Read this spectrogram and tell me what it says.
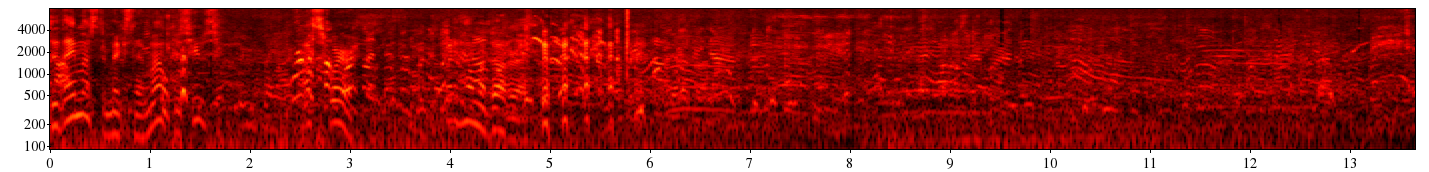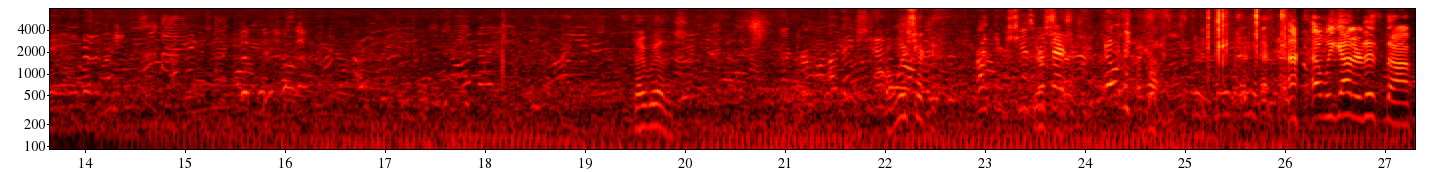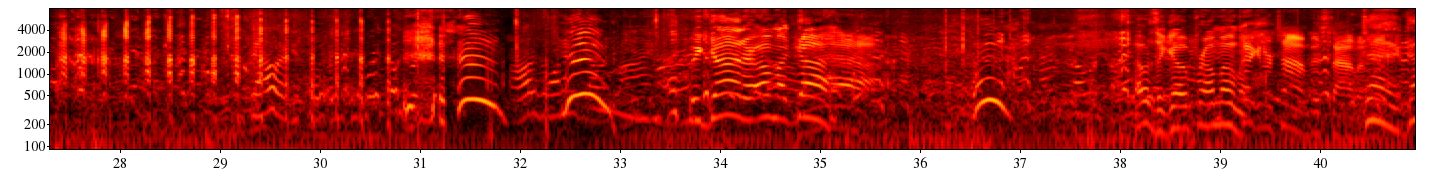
Dude, they must have mixed them up because she was, I swear. Where the hell my daughter at? Stay with us. I wish I could. Right there, she is right there. I got her. we got her this time. Woo! we got her. Oh my god. Woo. That was a GoPro moment. Taking her time this time. Dang,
